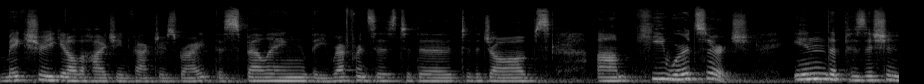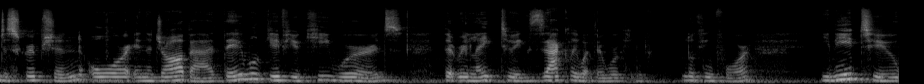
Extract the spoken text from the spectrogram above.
make sure you get all the hygiene factors right the spelling the references to the to the jobs um, keyword search in the position description or in the job ad they will give you keywords that relate to exactly what they're working looking for you need to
